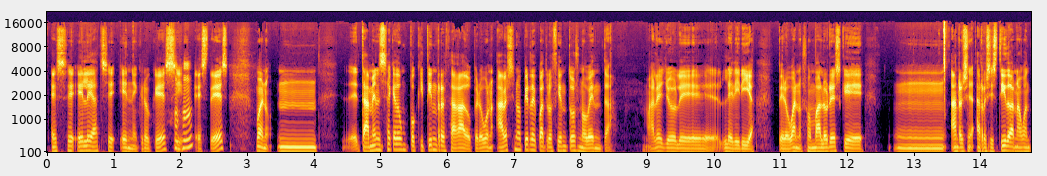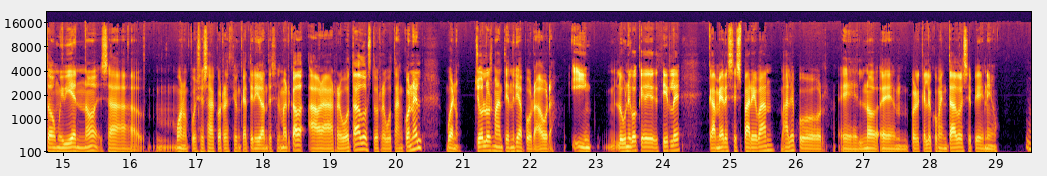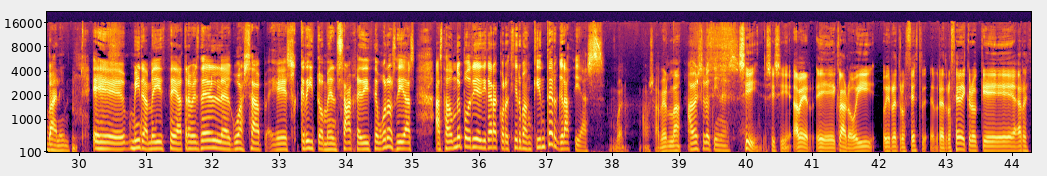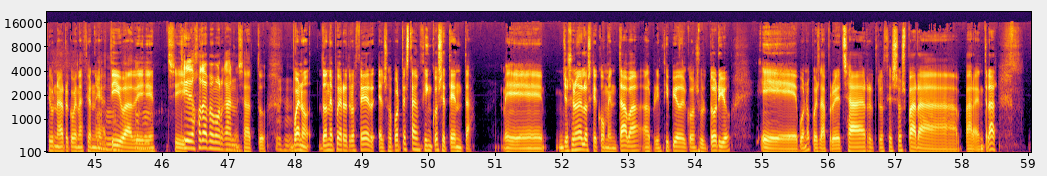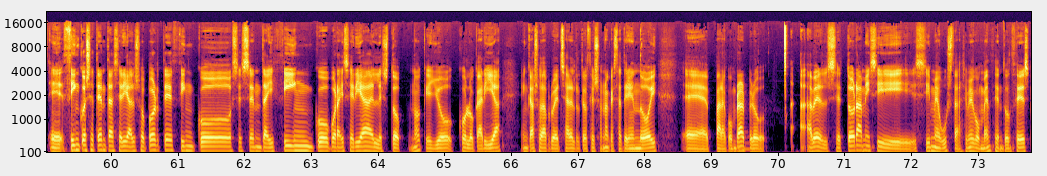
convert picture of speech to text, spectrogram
SLHN creo que es, sí, este es. Bueno, mm, eh, también se ha quedado un poquitín rezagado, pero bueno, a ver si no pierde 490, ¿vale? Yo le, le diría, pero bueno, son valores que mm, han, resi- han resistido, han aguantado muy bien, ¿no? Esa, mm, bueno, pues esa corrección que ha tenido antes el mercado, ahora ha rebotado, estos rebotan con él. Bueno, yo los mantendría por ahora. Y lo único que decirle, cambiar ese Spareban, ¿vale? Por el, no, em, por el que le he comentado, SPNO. Vale. Eh, mira, me dice a través del WhatsApp eh, escrito mensaje, dice, buenos días, ¿hasta dónde podría llegar a corregir Bank Inter? Gracias. Bueno, vamos a verla. A ver si lo tienes. Sí, sí, sí. A ver, eh, claro, hoy, hoy retrocede, retrocede, creo que ha recibido una recomendación negativa de... Sí, de JP Morgan. Exacto. Bueno, ¿dónde puede retroceder? El soporte está en 570. Eh, yo soy uno de los que comentaba al principio del consultorio, eh, bueno, pues de aprovechar retrocesos para, para entrar. Eh, 5,70 sería el soporte, 5,65 por ahí sería el stop, ¿no? Que yo colocaría en caso de aprovechar el retroceso ¿no? que está teniendo hoy eh, para comprar. Pero, a a ver, el sector a mí sí, sí me gusta, sí me convence. Entonces,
